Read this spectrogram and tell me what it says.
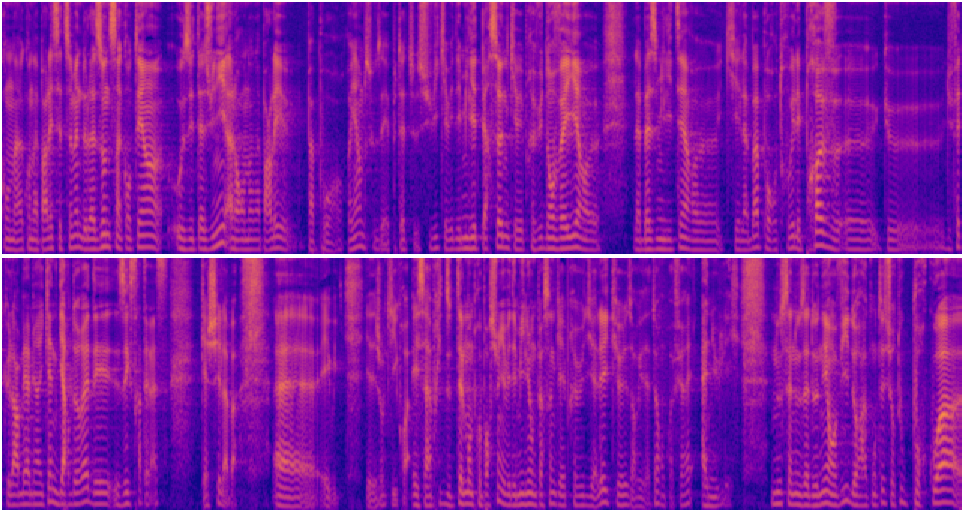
qu'on a, a parlé cette semaine de la zone 51 aux États-Unis. Alors on en a parlé pas pour rien, parce que vous avez peut-être suivi qu'il y avait des milliers de personnes qui avaient prévu d'envahir euh, la base militaire euh, qui est là-bas pour retrouver les preuves euh, du fait que l'armée américaine garderait des extraterrestres cachés là-bas. et oui, il y a des gens qui y croient. Et ça a pris de tellement de proportions, il y avait des millions de personnes qui avaient prévu d'y aller que les organisateurs ont préféré annuler. Nous, ça nous a donné envie de raconter surtout pourquoi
